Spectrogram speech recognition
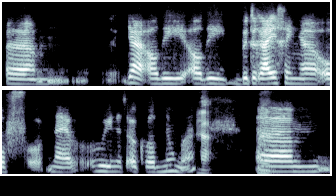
um, ja, al, die, al die bedreigingen of, of nou hoe je het ook wilt noemen. Ja. Ja. Um,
